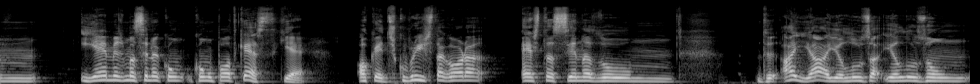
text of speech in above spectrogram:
Um, e é a mesma cena com, com o podcast, que é, ok, descobriste agora esta cena do... De, ai, ai, ele usa, ele usa um,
